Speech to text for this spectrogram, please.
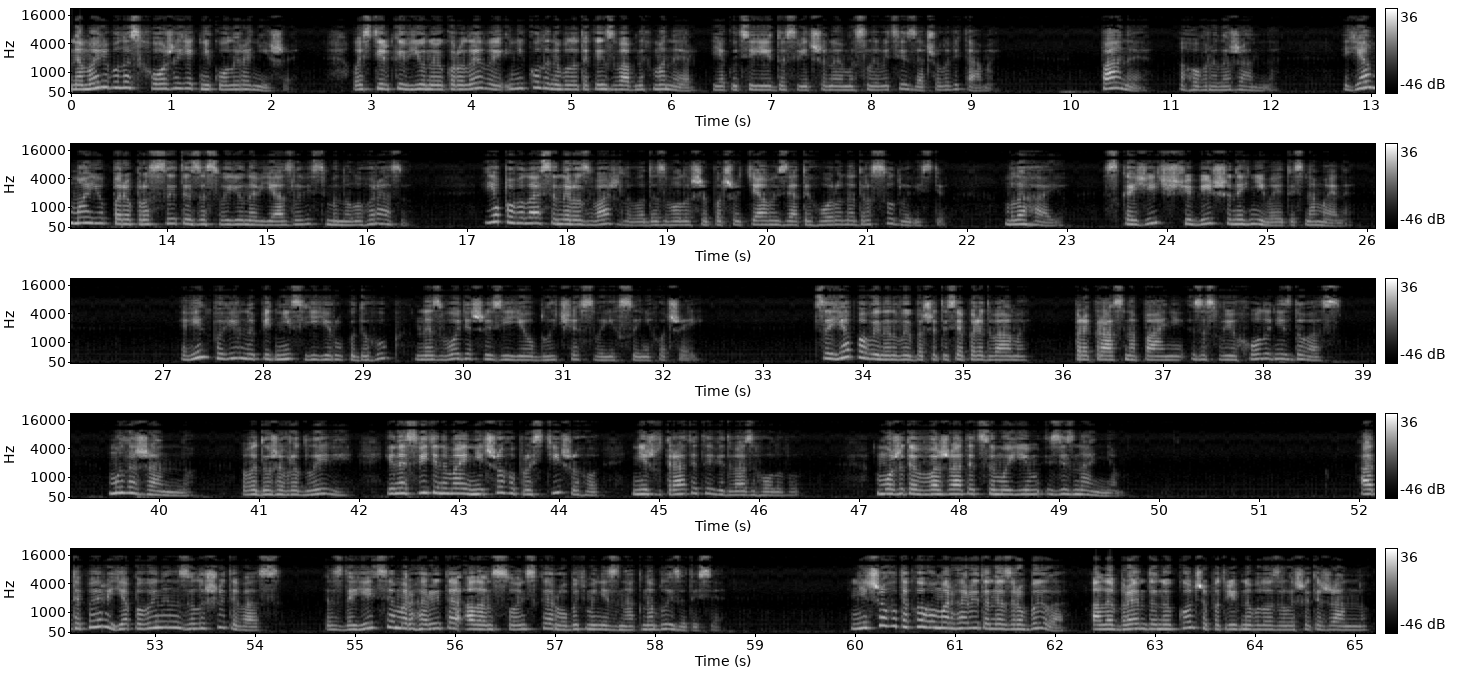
На мері була схожа, як ніколи раніше. Ось тільки в юної королеви ніколи не було таких звабних манер, як у цієї досвідченої мисливиці за чоловіками. Пане, говорила Жанна, я маю перепросити за свою нав'язливість минулого разу. Я повелася нерозважливо, дозволивши почуттям взяти гору над розсудливістю. Благаю, скажіть, що більше не гніваєтесь на мене. Він повільно підніс її руку до губ, не зводячи з її обличчя своїх синіх очей. Це я повинен вибачитися перед вами, прекрасна пані, за свою холодність до вас. Мила Жанно, ви дуже вродливі, і на світі немає нічого простішого, ніж втратити від вас голову. Можете вважати це моїм зізнанням. А тепер я повинен залишити вас. Здається, Маргарита Алансонська робить мені знак наблизитися. Нічого такого Маргарита не зробила, але Брендону конче потрібно було залишити Жанну.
